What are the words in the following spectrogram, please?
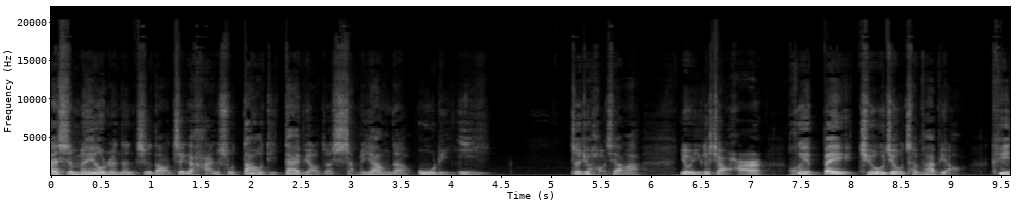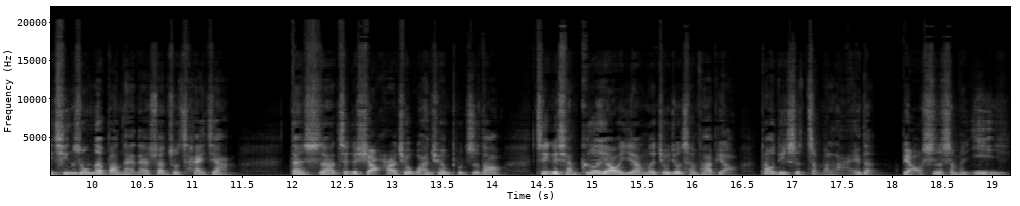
但是没有人能知道这个函数到底代表着什么样的物理意义。这就好像啊，有一个小孩会背九九乘法表，可以轻松的帮奶奶算出菜价。但是啊，这个小孩却完全不知道这个像歌谣一样的九九乘法表到底是怎么来的，表示什么意义。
